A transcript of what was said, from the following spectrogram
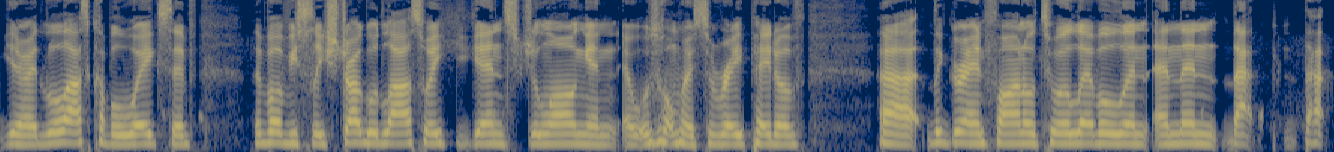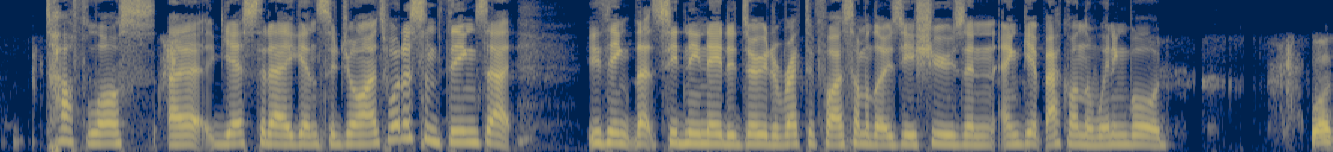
you know the last couple of weeks they've they've obviously struggled last week against Geelong, and it was almost a repeat of uh, the grand final to a level, and, and then that that tough loss uh, yesterday against the Giants. What are some things that you think that Sydney need to do to rectify some of those issues and, and get back on the winning board? Well,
